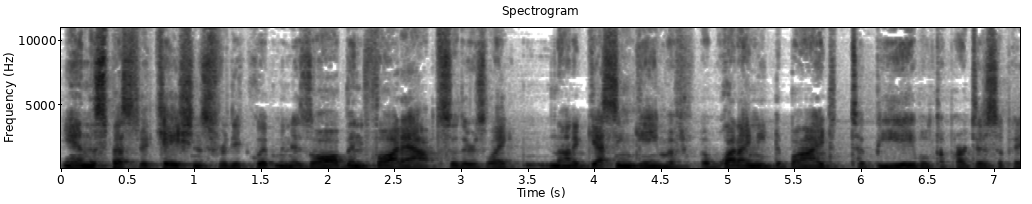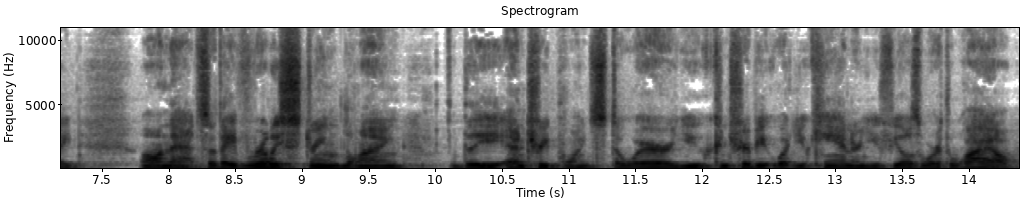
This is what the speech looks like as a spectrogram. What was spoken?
And the specifications for the equipment has all been thought out. So there's like not a guessing game of, of what I need to buy to, to be able to participate on that. So they've really streamlined the entry points to where you contribute what you can or you feel is worthwhile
